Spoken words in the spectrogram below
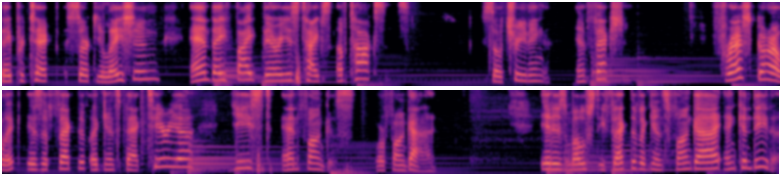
they protect circulation, and they fight various types of toxins. So, treating infection. Fresh garlic is effective against bacteria, yeast, and fungus or fungi. It is most effective against fungi and candida.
